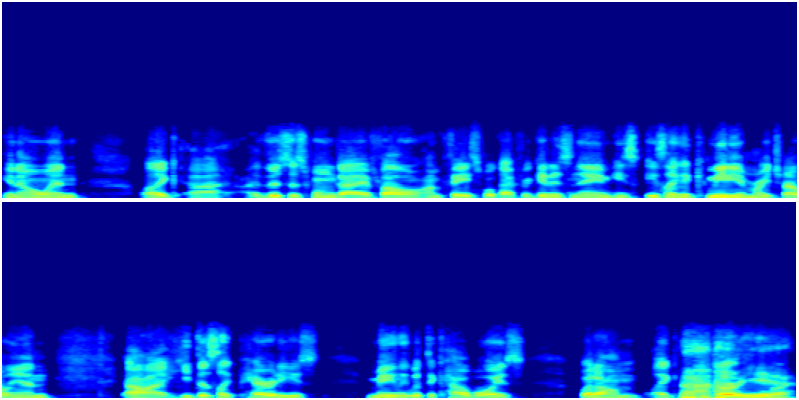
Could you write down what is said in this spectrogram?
you know, and like uh, there's this one guy I follow on Facebook. I forget his name. He's he's like a comedian, right, Charlie? And uh, he does like parodies mainly with the Cowboys, but um, like oh yeah,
